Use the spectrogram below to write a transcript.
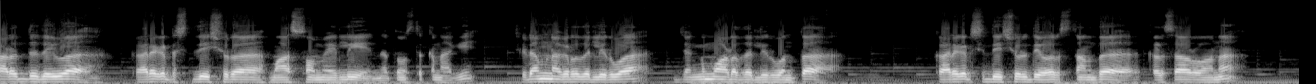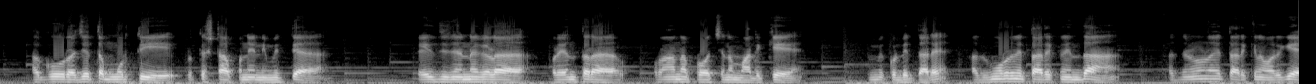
ಆರಾಧ್ಯ ದೈವ ಕಾರ್ಯಘಟ್ಟ ಸಿದ್ದೇಶ್ವರ ಮಹಾಸ್ವಾಮಿಯಲ್ಲಿ ನತಮಸ್ತಕನಾಗಿ ಚಿಡಂ ನಗರದಲ್ಲಿರುವ ಜಂಗಮವಾಡದಲ್ಲಿರುವಂಥ ಕಾರ್ಯಘಟ್ಟ ಸಿದ್ದೇಶ್ವರ ದೇವಸ್ಥಾನದ ಕಳಸಾರೋಹಣ ಹಾಗೂ ರಜತ ಮೂರ್ತಿ ಪ್ರತಿಷ್ಠಾಪನೆ ನಿಮಿತ್ತ ಐದು ದಿನಗಳ ಪರ್ಯಂತರ ಪುರಾಣ ಪ್ರವಚನ ಮಾಲಿಕೆ ಹಮ್ಮಿಕೊಂಡಿದ್ದಾರೆ. ಹದಿಮೂರನೇ ತಾರೀಕಿನಿಂದ ಹದಿನೇಳನೇ ತಾರೀಕಿನವರೆಗೆ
